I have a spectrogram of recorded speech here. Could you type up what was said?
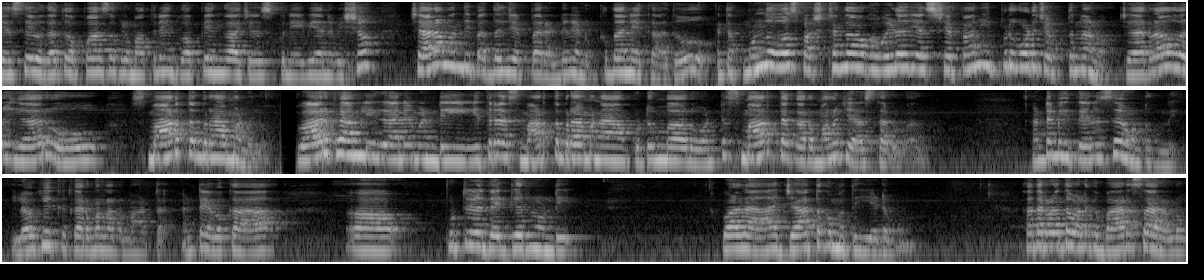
చేసేవి కాదు ఉపాసకులు మాత్రమే గోప్యంగా చేసుకునేవి అనే విషయం చాలా మంది పెద్దలు చెప్పారండి నేను ఒక్కదానే కాదు. ఇంతకు ముందు స్పష్టంగా ఒక వీడియో చేసి చెప్పాను ఇప్పుడు కూడా చెప్తున్నాను. జర్రావరి గారు స్మార్త బ్రాహ్మణులు. వారి ఫ్యామిలీ కానివ్వండి ఇతర స్మార్త బ్రాహ్మణ కుటుంబాలు అంటే స్మార్త కర్మలు చేస్తారు వాళ్ళు. అంటే మీకు తెలిసే ఉంటుంది లౌకిక కర్మలు అన్నమాట. అంటే ఒక పుట్టిన దగ్గర నుండి వాళ్ళ జాతకము తీయడము ఆ తర్వాత వాళ్ళకి బారసారలు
